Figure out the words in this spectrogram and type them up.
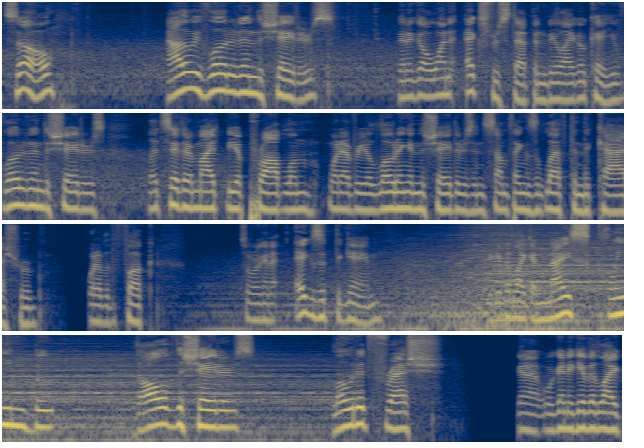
So, now that we've loaded in the shaders, I'm gonna go one extra step and be like, okay, you've loaded in the shaders. Let's say there might be a problem whenever you're loading in the shaders and something's left in the cache or whatever the fuck. So we're gonna exit the game. We give it like a nice clean boot with all of the shaders loaded fresh. We're gonna we're gonna give it like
